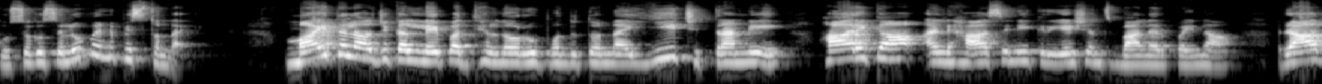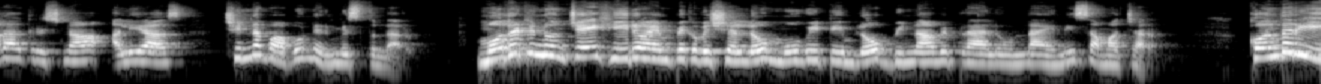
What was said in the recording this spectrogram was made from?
గుసగుసలు వినిపిస్తున్నాయి. మైథలాజికల్ నేపథ్యంలో రూపొందుతున్న ఈ చిత్రాన్ని Haarika and Haasini creations banner పైన రాధాకృష్ణ అలియాస్ చిన్నబాబు నిర్మిస్తున్నారు. మొదటి నుంచే హీరో ఎంపిక విషయంలో మూవీ టీంలో భిన్నాభిప్రాయాలు ఉన్నాయని సమాచారం. కొందరు ఈ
